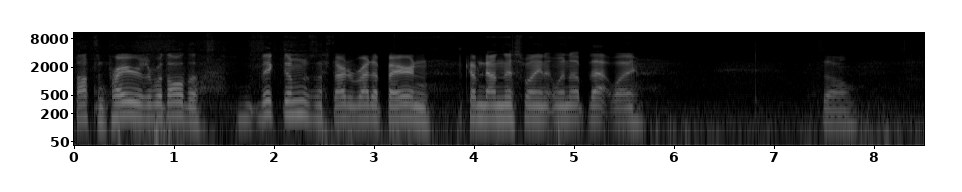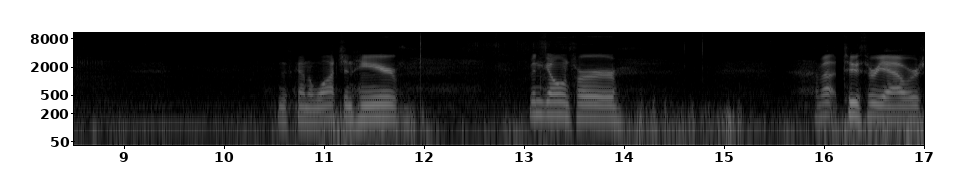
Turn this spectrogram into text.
thoughts and prayers are with all the victims. I started right up there and come down this way and it went up that way. So, just kind of watching here. Been going for about two, three hours.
